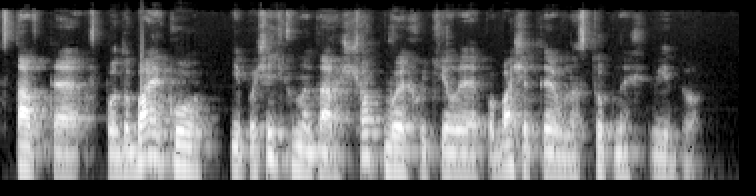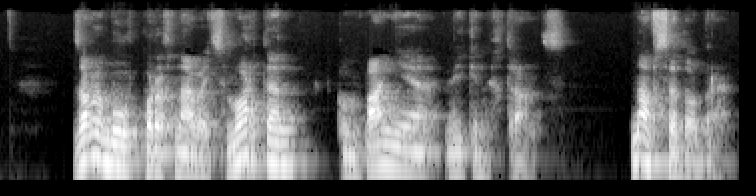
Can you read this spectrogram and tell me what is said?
ставте вподобайку і пишіть коментар, що б ви хотіли побачити в наступних відео. З вами був порохнавець Мортен, компанія Viking Trans. На все добре!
